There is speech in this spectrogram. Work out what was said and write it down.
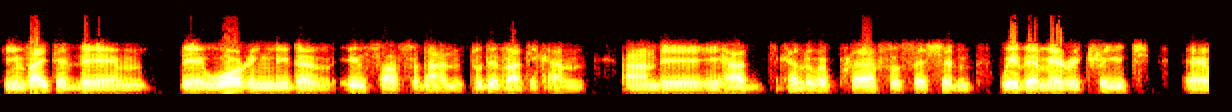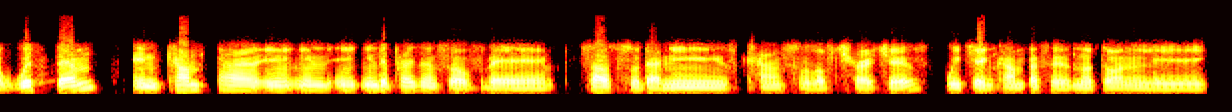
he invited the, the warring leaders in South Sudan to the Vatican. And uh, he had kind of a prayerful session with them, a retreat uh, with them in, camp, in, in, in the presence of the South Sudanese Council of Churches, which encompasses not only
